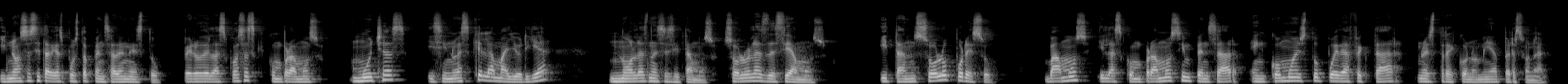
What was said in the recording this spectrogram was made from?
Y no sé si te habías puesto a pensar en esto, pero de las cosas que compramos, muchas, y si no es que la mayoría, no las necesitamos, solo las deseamos. Y tan solo por eso, vamos y las compramos sin pensar en cómo esto puede afectar nuestra economía personal.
